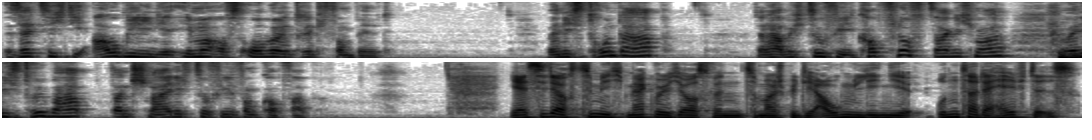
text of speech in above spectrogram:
setze ich die Augenlinie immer aufs obere Drittel vom Bild. Wenn ich es drunter habe, dann habe ich zu viel Kopfluft, sage ich mal. Und wenn ich es drüber habe, dann schneide ich zu viel vom Kopf ab. Ja, es sieht ja auch ziemlich merkwürdig aus, wenn zum Beispiel die Augenlinie unter der Hälfte ist.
